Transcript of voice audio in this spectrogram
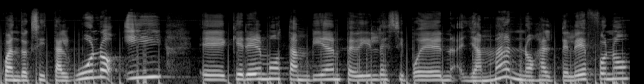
cuando exista alguno, y eh, queremos también pedirles si pueden llamarnos al teléfono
